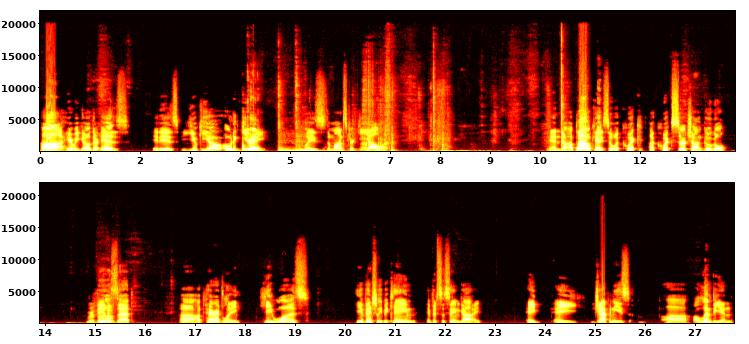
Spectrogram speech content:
Ah, here we go. There is. It is Yukio Odagiri plays the monster Giyala. And uh, up- Well, okay, so a quick a quick search on Google reveals Mm-hmm. that uh, apparently he was he eventually became, if it's the same guy, a a Japanese uh, Olympian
